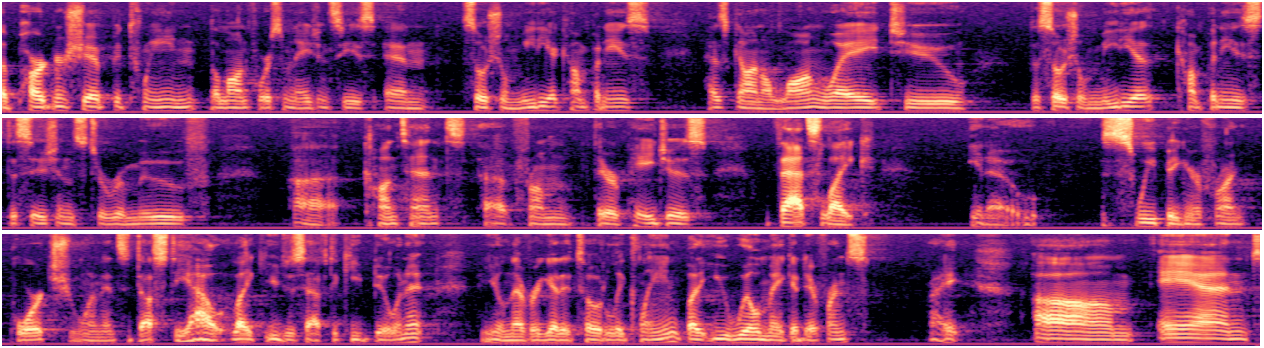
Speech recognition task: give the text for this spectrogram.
the partnership between the law enforcement agencies and social media companies has gone a long way to the social media companies' decisions to remove uh, content uh, from their pages. That's like, you know, sweeping your front porch when it's dusty out. Like you just have to keep doing it. You'll never get it totally clean, but you will make a difference, right? Um, and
